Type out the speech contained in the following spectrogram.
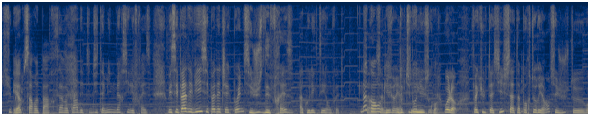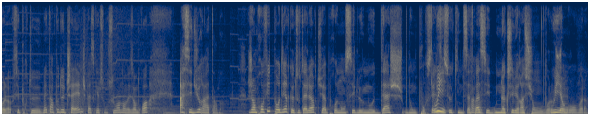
super. Et hop, ça repart. Ça repart des petites vitamines, merci les fraises. Mais c'est pas des vies, c'est pas des checkpoints, c'est juste des fraises à collecter en fait. D'accord, ok. Des petits bonus, quoi. Voilà, facultatif, ça t'apporte rien, c'est juste, euh, voilà, c'est pour te mettre un peu de challenge parce qu'elles sont souvent dans des endroits assez durs à atteindre. J'en profite pour dire que tout à l'heure, tu as prononcé le mot dash. Donc, pour celles Oui, et ceux qui ne savent pardon. pas, c'est une accélération. Voilà, oui, en gros, voilà.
